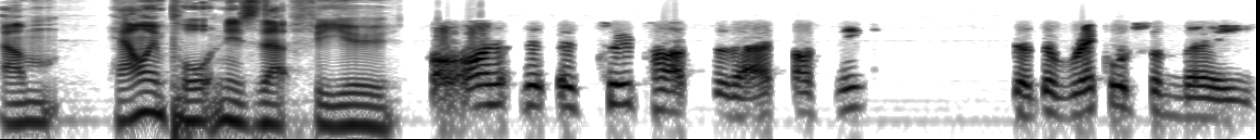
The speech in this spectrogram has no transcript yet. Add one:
Um, how important is that for you? Oh, I, there's two parts to that. I think that the record for me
